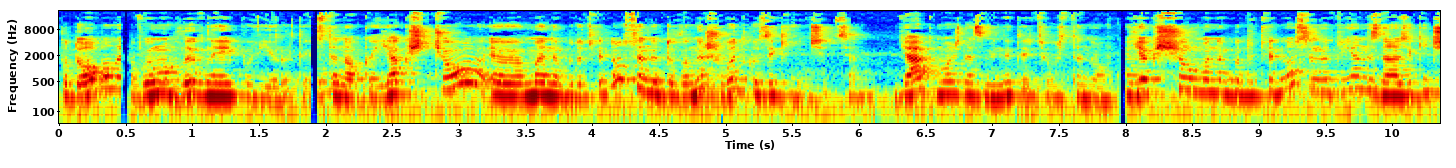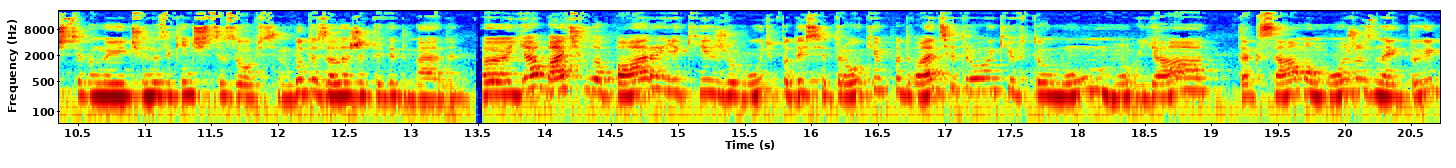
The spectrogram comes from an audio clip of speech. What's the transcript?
подобала, ви могли в неї повірити. Установка, якщо е, в мене будуть відносини, то вони швидко закінчаться. Як можна змінити цю установку? Якщо в мене будуть відносини, то я не знаю, закінчаться вони чи не закінчаться зовсім. Буде залежати від мене. Е, Я бачила пари, які живуть по 10 років, по 20 років, тому я так само можу знайти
